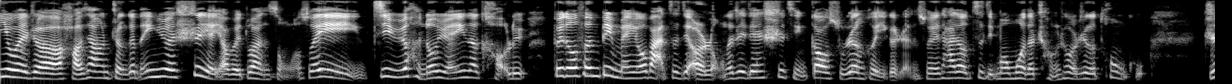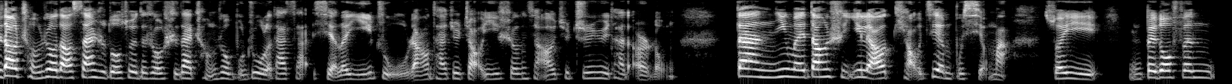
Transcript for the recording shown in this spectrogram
意味着好像整个的音乐事业要被断送了，所以基于很多原因的考虑，贝多芬并没有把自己耳聋的这件事情告诉任何一个人，所以他就自己默默地承受这个痛苦，直到承受到三十多岁的时候，实在承受不住了，他才写了遗嘱，然后他去找医生，想要去治愈他的耳聋，但因为当时医疗条件不行嘛，所以。嗯，贝多芬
